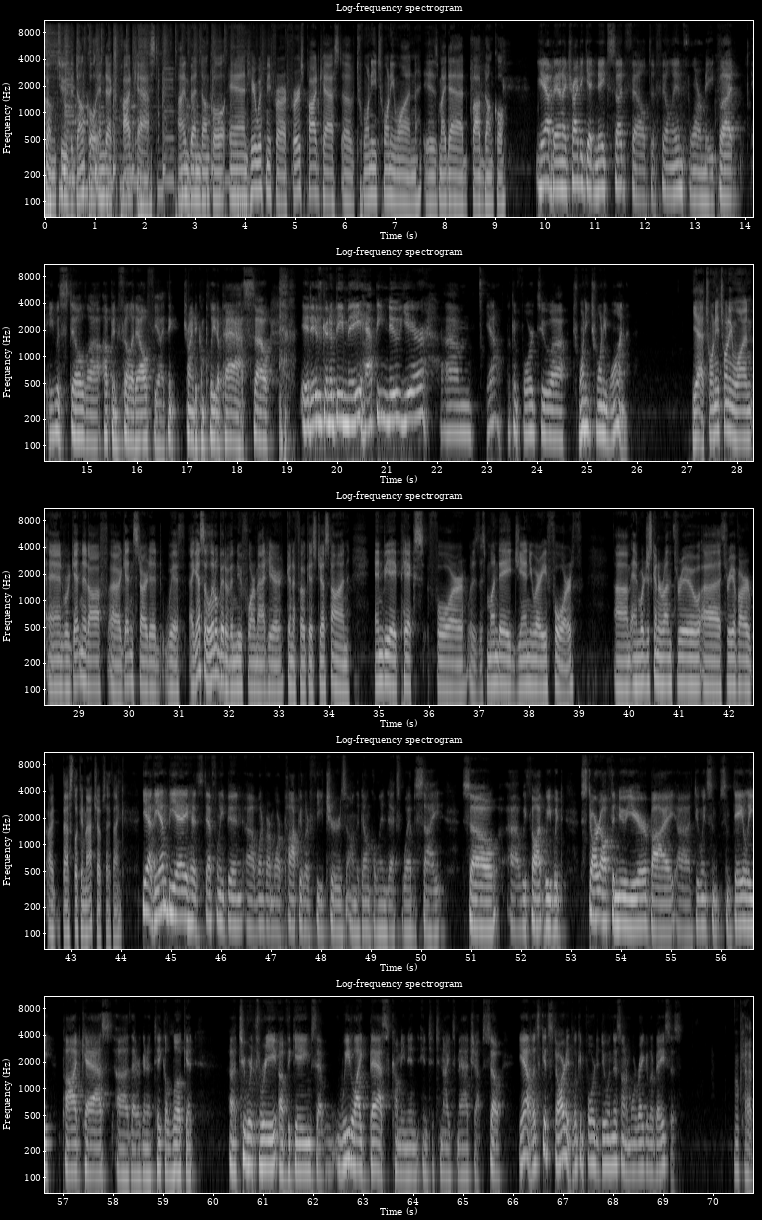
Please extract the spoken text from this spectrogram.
Welcome to the Dunkel Index podcast. I'm Ben Dunkel, and here with me for our first podcast of 2021 is my dad, Bob Dunkel. Yeah, Ben, I tried to get Nate Sudfeld to fill in for me, but he was still uh, up in Philadelphia, I think, trying to complete a pass. So it is going to be me. Happy New Year. Um, yeah, looking forward to uh, 2021. Yeah, 2021, and we're getting it off, uh, getting started with, I guess, a little bit of a new format here. Going to focus just on NBA picks for, what is this, Monday, January 4th. Um, and we're just going to run through uh, three of our uh, best looking matchups, I think. Yeah, the NBA has definitely been uh, one of our more popular features on the Dunkel Index website. So uh, we thought we would start off the new year by uh, doing some some daily podcasts uh, that are going to take a look at two or three of the games that we like best coming in into tonight's matchup. So yeah, let's get started. Looking forward to doing this on a more regular basis. Okay.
